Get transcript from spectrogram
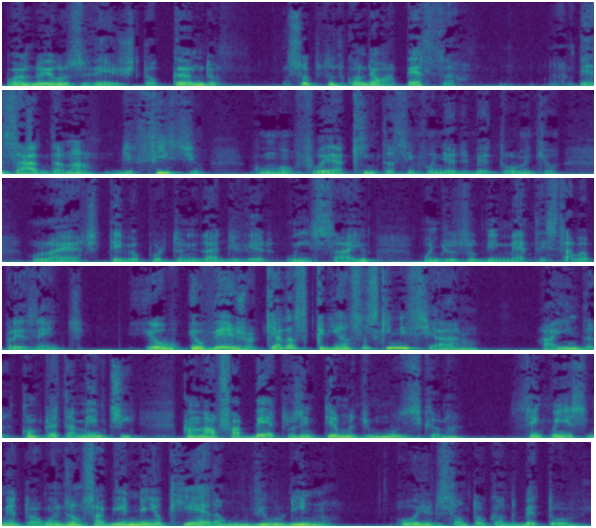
quando eu os vejo tocando, sobretudo quando é uma peça pesada, não, difícil, como foi a Quinta Sinfonia de Beethoven, que o, o Laerte teve a oportunidade de ver o ensaio, onde o Zubimeta estava presente. Eu, eu vejo aquelas crianças que iniciaram, ainda completamente analfabetos em termos de música, né? sem conhecimento algum, eles não sabiam nem o que era um violino. Hoje eles estão tocando Beethoven.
